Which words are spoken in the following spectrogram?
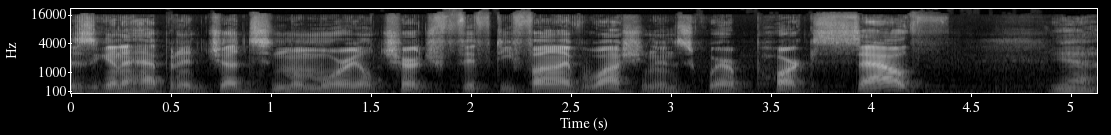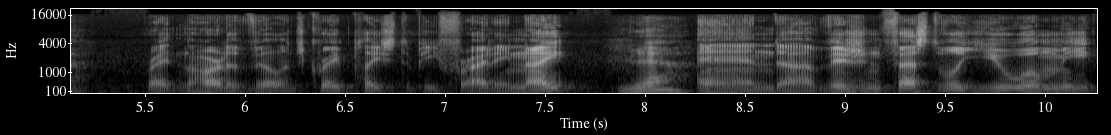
This is going to happen at Judson Memorial Church, 55 Washington Square Park South, Yeah. right in the heart of the village. Great place to be Friday night. Yeah. And uh, Vision Festival, you will meet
